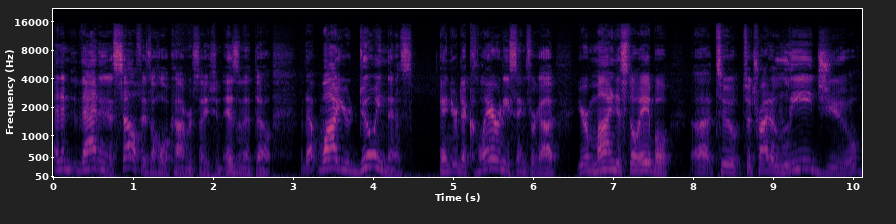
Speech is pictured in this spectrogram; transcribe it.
and then that in itself is a whole conversation, isn't it, though? That while you're doing this and you're declaring these things for God, your mind is still able uh, to, to try to lead you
